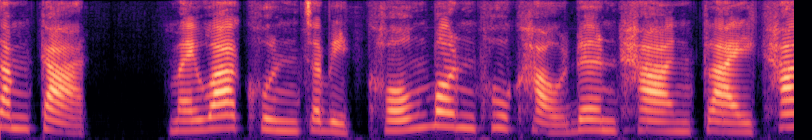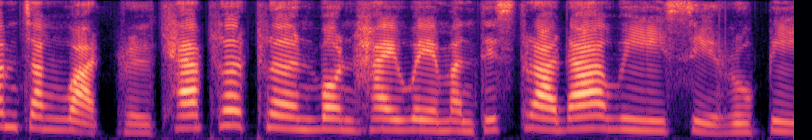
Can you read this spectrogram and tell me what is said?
จำกัด ไม่ว่าคุณจะบิดโค้งบนภูเขาเดินทางไกลข้ามจังหวัด หรือแค่เพลิดเพลินบนไฮเวย์มันติสตราด้า V4 รูปี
